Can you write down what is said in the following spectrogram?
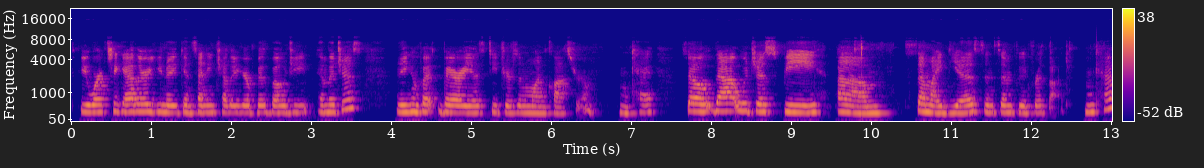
if you work together, you know, you can send each other your Bitmoji images and you can put various teachers in one classroom. Okay, so that would just be um, some ideas and some food for thought. Okay,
